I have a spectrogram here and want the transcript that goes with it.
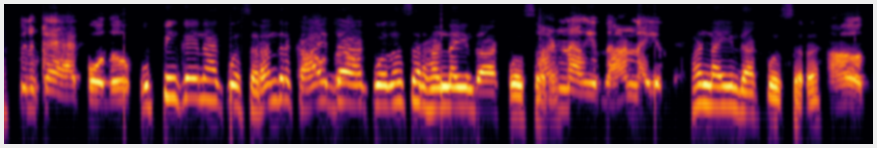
ಉಪ್ಪಿನಕಾಯಿ ಹಾಕ್ಬೋದು. ಉಪ್ಪಿನಕಾಯಿನ ಹಾಕ್ಬೋದು ಸರ್ ಅಂದ್ರೆ ಕಾಯ್ದ ಹಾಕ್ಬೋದ ಸರ್ ಹಣ್ಣಾಗಿಂದ ಹಾಕ್ಬೋದು ಸರ್ ಹಣ್ಣಾಗಿದ್ದ ಹಣ್ಣಾಗಿದ್ದ ಹಣ್ಣಾಗಿಂದ ಹಾಕ್ಬೋದು ಸರ್ ಹೌದು.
